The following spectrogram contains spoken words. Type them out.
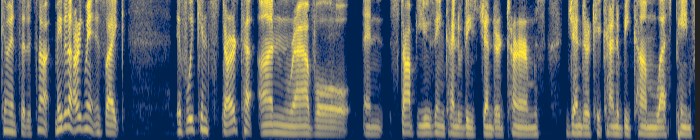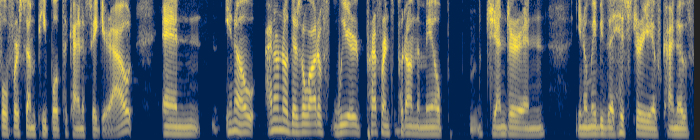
convinced that it's not. Maybe the argument is like if we can start to unravel and stop using kind of these gendered terms, gender could kind of become less painful for some people to kind of figure out. And you know, I don't know. There's a lot of weird preference put on the male gender, and you know, maybe the history of kind of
